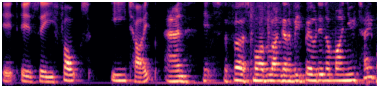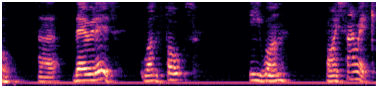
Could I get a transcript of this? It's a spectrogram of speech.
It is the Pfalz E-Type and it's the first model I'm going to be building on my new table. Uh, there it is, one Pfalz E1 by Sawik.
